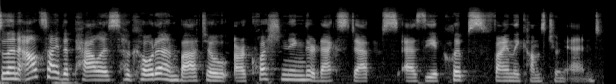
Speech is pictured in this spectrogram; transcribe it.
So then outside the palace, Hakoda and Bato are questioning their next steps as the eclipse finally comes to an end.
